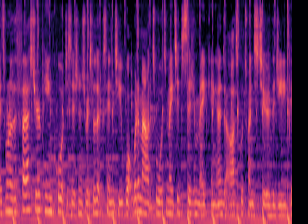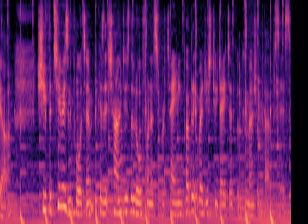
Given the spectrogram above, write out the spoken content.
It's one of the first European court decisions which looks into what would amount to automated decision making under Article 22 of the GDPR. Schufa 2 is important because it challenges the lawfulness of retaining public registry data for commercial purposes.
